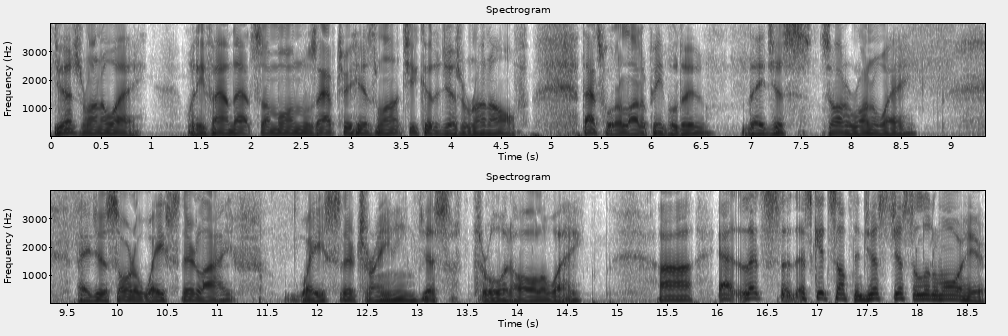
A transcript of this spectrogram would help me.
Just run away. When he found out someone was after his lunch, he could have just run off. That's what a lot of people do. They just sort of run away they just sort of waste their life, waste their training, just throw it all away. Uh, let's uh, let's get something just just a little more here.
